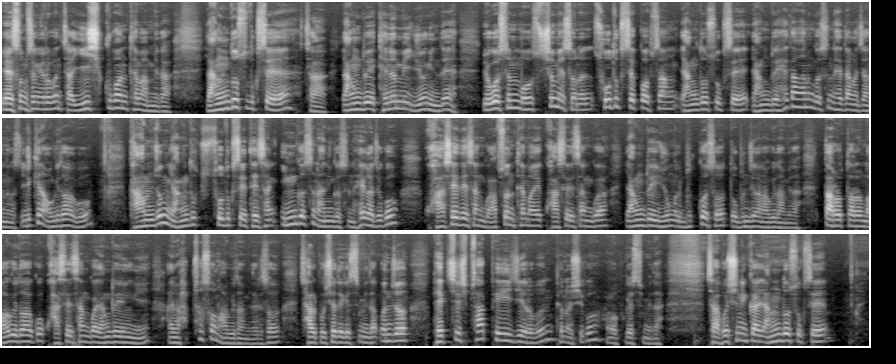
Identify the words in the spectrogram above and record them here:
예, 수험생 여러분. 자, 29번 테마입니다. 양도소득세. 자, 양도의 개념 및 유형인데 이것은 뭐 시험에서는 소득세법상 양도소득세, 양도에 해당하는 것은 해당하지 않는 것은 이렇게 나오기도 하고 다음 중 양도소득세 대상인 것은 아닌 것은 해가지고 과세 대상과 앞선 테마의 과세 대상과 양도의 유형을 묶어서 또 문제가 나오기도 합니다. 따로따로 나오기도 하고 과세 대상과 양도의 유형이 아니면 합쳐서 나오기도 합니다. 그래서 잘 보셔야 되겠습니다. 먼저 174페이지 여러분 펴놓으시고 한번 보겠습니다. 자 보시니까 양도 소득세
